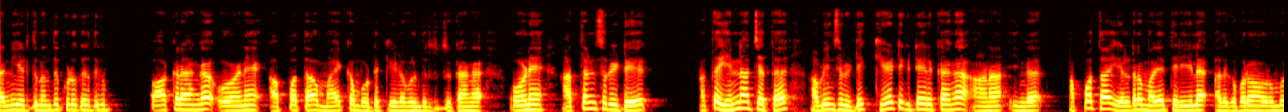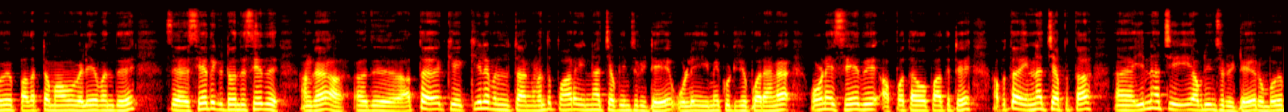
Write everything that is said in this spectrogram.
தண்ணி எடுத்துன்னு வந்து கொடுக்கறதுக்கு பார்க்குறாங்க உடனே அப்பத்தா மயக்கம் போட்டு கீழே விழுந்துட்டு இருக்காங்க. உடனே அத்தைன்னு சொல்லிட்டு அத்தை என்னாச்சத்தை அப்படின்னு சொல்லிட்டு கேட்டுக்கிட்டே இருக்காங்க. ஆனால் இங்கே அப்பத்தா எழுற மாதிரியே தெரியல. அதுக்கப்புறம் ரொம்பவே பதட்டமாகவும் வெளியே வந்து சே- சேதுக்கிட்ட வந்து சேது அங்கே அது அத்தை கீ கீழே விழுந்துட்டாங்க. வந்து பாரு என்னாச்சு? அப்படின்னு சொல்லிட்டு உள்ளேயுமே கூட்டிகிட்டு போகிறாங்க உடனே சேது அப்பத்தாவை பார்த்துட்டு அப்பத்தா என்னாச்சு அப்பத்தா? என்னாச்சு? அப்படின்னு சொல்லிட்டு ரொம்பவே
